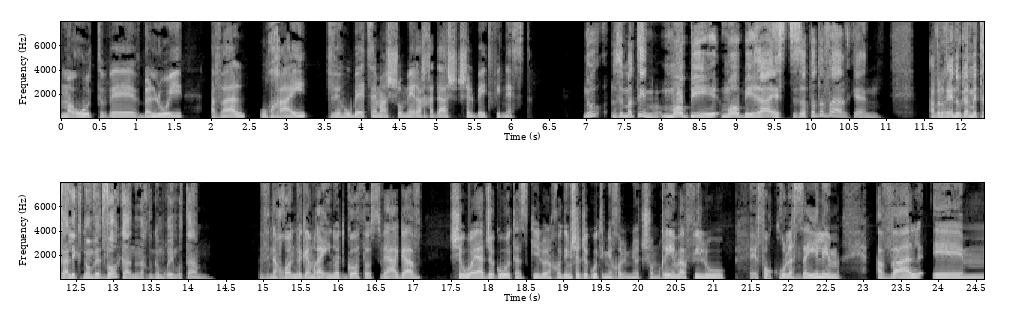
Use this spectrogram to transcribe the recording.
מרוט ובלוי אבל הוא חי והוא בעצם השומר החדש של בית פינסט. נו, זה מתאים, מובי, מובי, רייסט, זה אותו דבר, כן. אבל ראינו גם את רליקנום ואת וורקן, אנחנו גם רואים אותם. נכון וגם ראינו את גות'וס ואגב שהוא היה ג'גות אז כאילו אנחנו יודעים שג'גותים יכולים להיות שומרים ואפילו אה, פורקרו לסאילים אבל אמ,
